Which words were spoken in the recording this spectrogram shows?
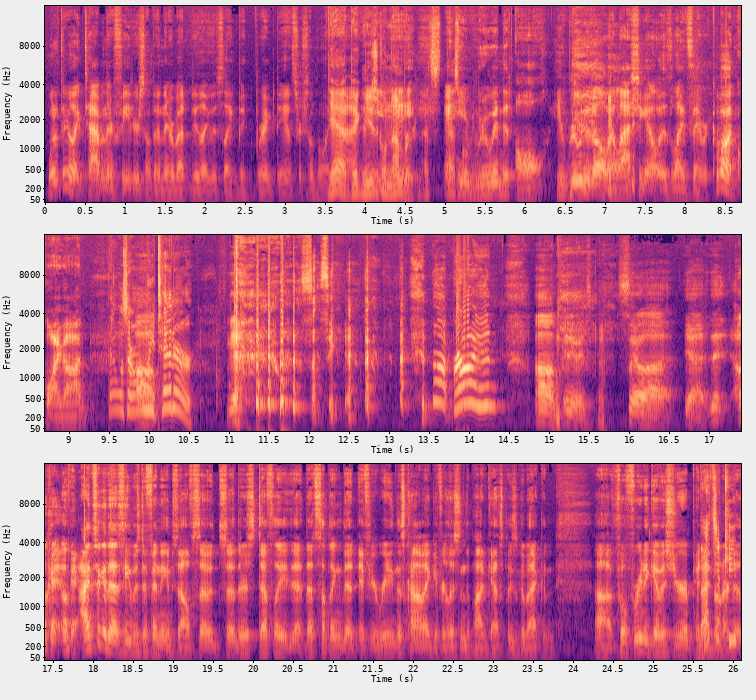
What if they're like tapping their feet or something? They're about to do like this like big break dance or something like Yeah, that. Yeah, big and musical he- number. That's- and that's he what we need. ruined it all. He ruined it all by lashing out with his lightsaber. Come on, Qui Gon. That was our Oh. only tenor. Yeah. Not Brian. Um, anyways, so uh, yeah, okay, okay. I took it as he was defending himself. So, so there's definitely that, that's something that if you're reading this comic, if you're listening to the podcast, please go back and uh, feel free to give us your opinions on our Discord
